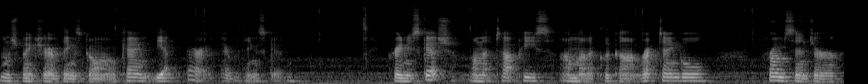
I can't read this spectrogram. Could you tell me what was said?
I'm just make sure everything's going okay. Yeah all right everything's good. Create a new sketch on that top piece. I'm gonna click on rectangle from center,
